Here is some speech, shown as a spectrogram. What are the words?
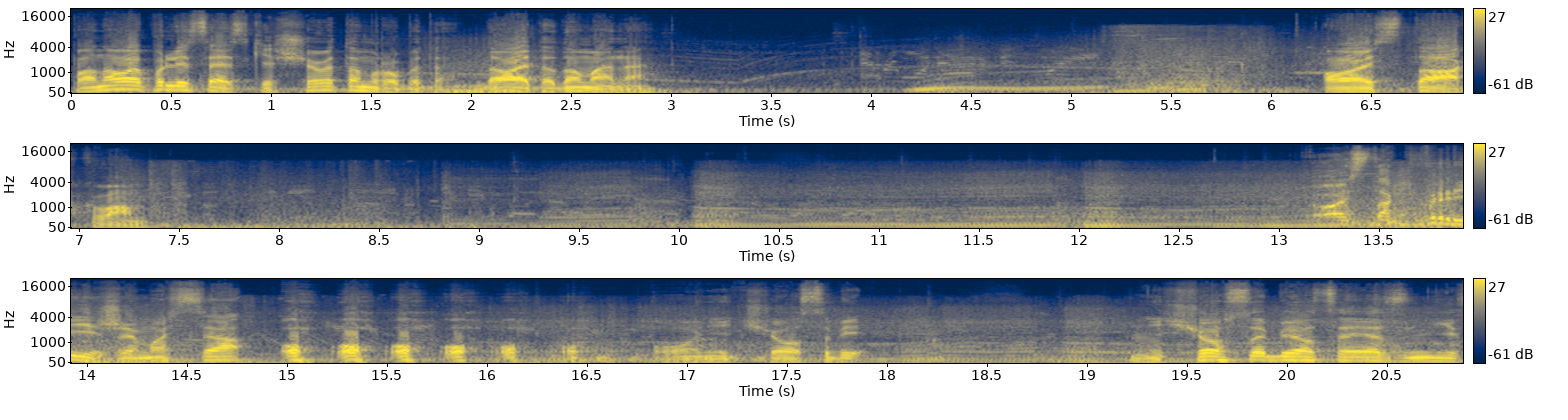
Панове поліцейські, що ви там робите? Давайте до мене. Ось так вам. Ось так вріжемося. О, о, о, о, о, о. О, нічого собі. Нічого собі оце я зніс.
